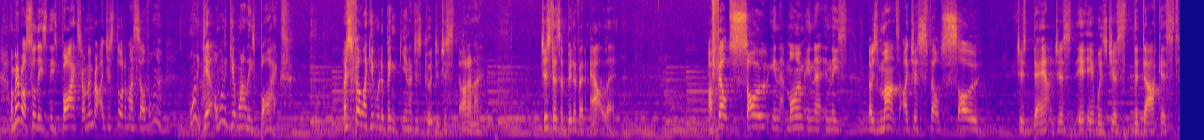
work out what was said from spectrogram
I remember I saw these, these bikes. I remember I just thought to myself, I want to, I want to get, I want to get one of these bikes. I just felt like it would have been, you know, just good to just, I don't know, just as a bit of an outlet. I felt so in that moment, in that in these those months, I just felt so just down. Just it, it was just the darkest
